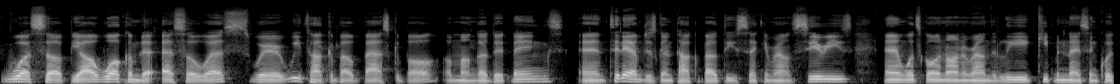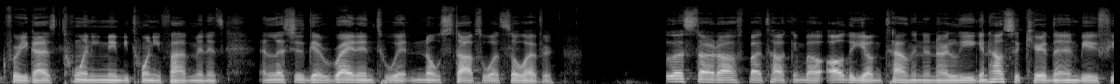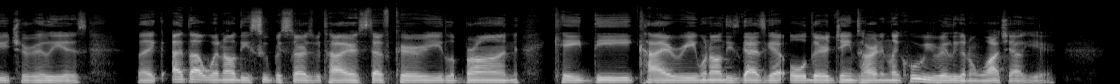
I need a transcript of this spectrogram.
What's up, y'all? Welcome to SOS, where we talk about basketball, among other things. And today I'm just going to talk about the second round series and what's going on around the league. Keep it nice and quick for you guys 20, maybe 25 minutes. And let's just get right into it. No stops whatsoever. Let's start off by talking about all the young talent in our league and how secure the NBA future really is. Like, I thought when all these superstars retire, Steph Curry, LeBron, KD, Kyrie, when all these guys get older, James Harden, like, who are we really gonna watch out here?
